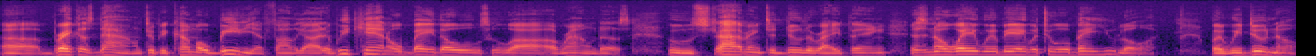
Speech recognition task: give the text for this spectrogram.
uh, break us down to become obedient, Father God. If we can't obey those who are around us, who's striving to do the right thing, there's no way we'll be able to obey you, Lord. But we do know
